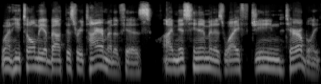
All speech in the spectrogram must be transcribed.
when he told me about this retirement of his. I miss him and his wife, Jean, terribly,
